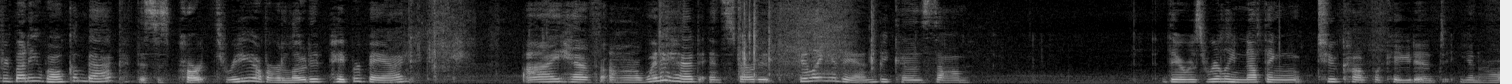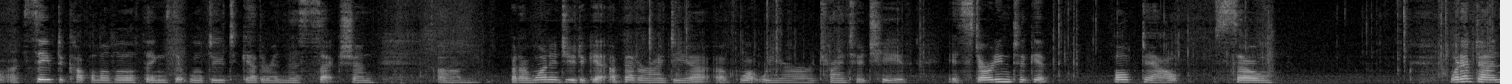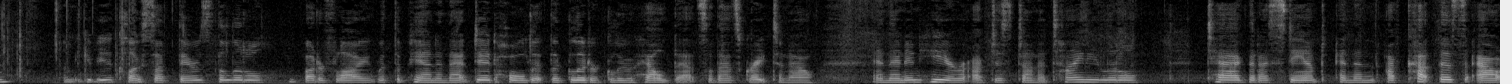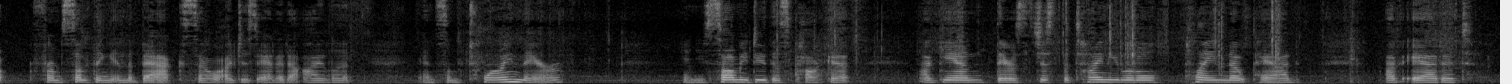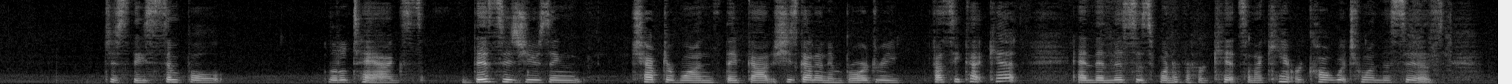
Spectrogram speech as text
everybody, welcome back. This is part three of our loaded paper bag. I have uh, went ahead and started filling it in because um, there was really nothing too complicated. You know, I've saved a couple of little things that we'll do together in this section. Um, but I wanted you to get a better idea of what we are trying to achieve. It's starting to get bulked out, so what I've done, let me give you a close-up. There's the little butterfly with the pin, and that did hold it. The glitter glue held that, so that's great to know. And then in here, I've just done a tiny little tag that I stamped, and then I've cut this out from something in the back, so I just added an eyelet and some twine there. And you saw me do this pocket. Again, there's just the tiny little plain notepad I've added just these simple little tags. This is using chapter one. They've got she's got an embroidery fussy cut kit, and then this is one of her kits, and I can't recall which one this is,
